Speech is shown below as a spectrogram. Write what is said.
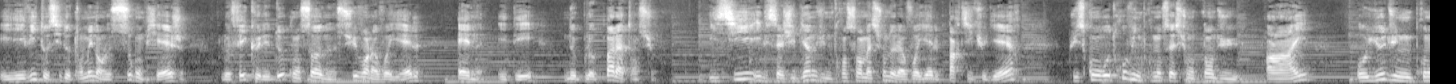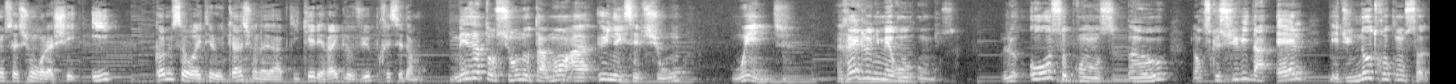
et il évite aussi de tomber dans le second piège, le fait que les deux consonnes suivant la voyelle, N et D, ne bloquent pas l'attention. Ici, il s'agit bien d'une transformation de la voyelle particulière, puisqu'on retrouve une prononciation tendue I au lieu d'une prononciation relâchée I, comme ça aurait été le cas si on avait appliqué les règles vues précédemment. Mais attention notamment à une exception, wind. Règle numéro 11. Le O se prononce O lorsque suivi d'un L et d'une autre consonne.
